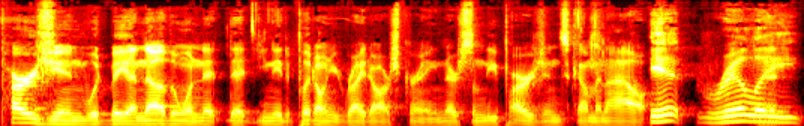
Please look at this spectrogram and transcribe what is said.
Persian would be another one that, that you need to put on your radar screen. There's some new Persians coming out. It really,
